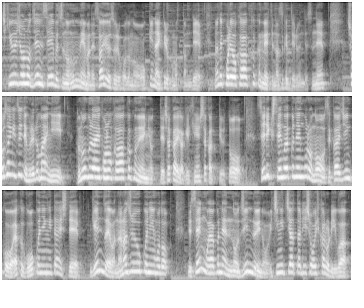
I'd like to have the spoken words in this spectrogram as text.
地球上の全生物の運命まで左右するほどの大きな影響力を持ったんでなんでこれを科学革命って名付けてるんですね。詳細について触れる前にどのぐらいこの科学革命によって社会が激変したかっていうと西暦1500年頃の世界人口は約5億人に対して現在は70億人ほど。で1500年の人類の1日あたり消費カロリーは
